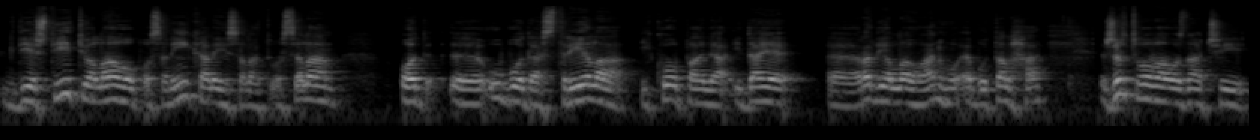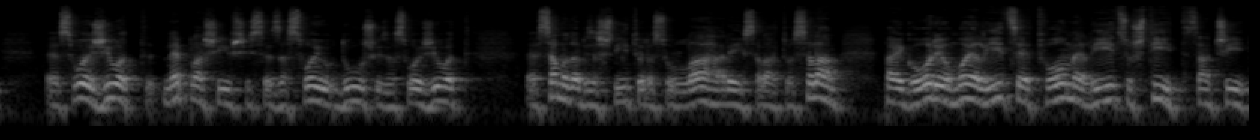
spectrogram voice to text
gdje je štitio Allahov poslanika, ali salatu wasalam, od e, uboda strijela i kopalja i da je, e, radi Allahu anhu, Ebu Talha žrtvovao, znači, e, E, svoj život, ne plašivši se za svoju dušu i za svoj život, e, samo da bi zaštitio Rasulullah, alaihi salatu wasalam, pa je govorio, moje lice tvome licu štit, znači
